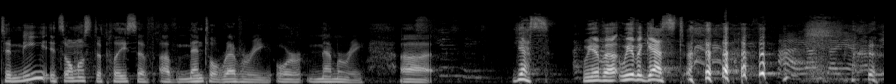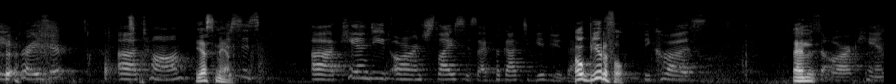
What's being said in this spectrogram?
to me, it's almost a place of, of mental reverie or memory. Uh, Excuse me. Yes, we have a we have a guest. Hi, I'm Diane. I'm the appraiser. Uh, Tom. Yes, ma'am. This is uh, candied orange slices. I forgot to give you that. Oh, beautiful. Because and those are candied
